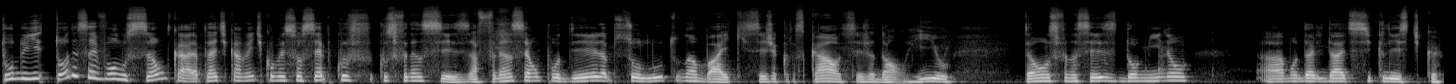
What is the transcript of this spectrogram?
tudo i- toda essa evolução, cara, praticamente começou sempre com os, com os franceses. A França é um poder absoluto na bike, seja cross country, seja downhill. Então os franceses dominam a modalidade ciclística.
